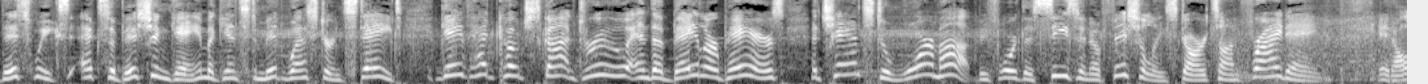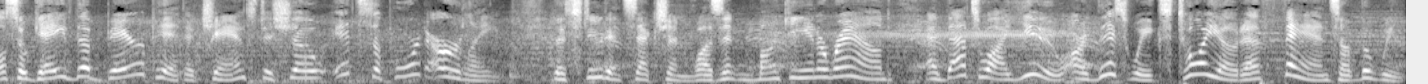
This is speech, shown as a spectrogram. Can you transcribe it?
This week's exhibition game against Midwestern State gave head coach Scott Drew and the Baylor Bears a chance to warm up before the season officially starts on Friday. It also gave the Bear Pit a chance to show its support early. The student section wasn't monkeying around, and that's why you are this week's Toyota Fans of the Week.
